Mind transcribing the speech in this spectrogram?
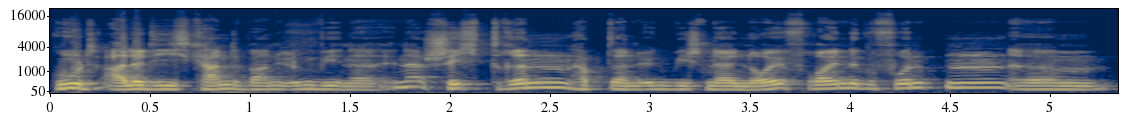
gut, alle, die ich kannte, waren irgendwie in der, in der Schicht drin, hab dann irgendwie schnell neue Freunde gefunden. Ähm,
